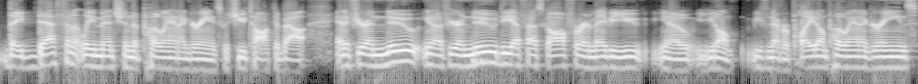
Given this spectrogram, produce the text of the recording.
they definitely mention the Poa annua greens, which you talked about. And if you're a new, you know, if you're a new DFS golfer and maybe you, you know, you don't, you've never played on Poa annua greens,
